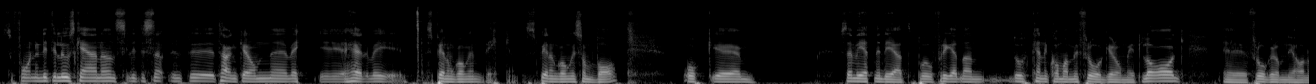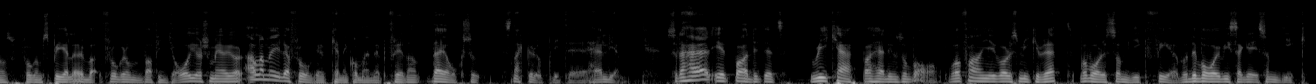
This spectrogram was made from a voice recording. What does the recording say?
Så får ni lite loose cannons, lite, lite tankar om eh, veck, eh, spelomgången, veckan, spelomgången som var. Och eh, sen vet ni det att på fredagen, då kan ni komma med frågor om ert lag, eh, frågor om ni har någon fråga om spelare, frågor om varför jag gör som jag gör. Alla möjliga frågor kan ni komma med på fredagen, där jag också snackar upp lite helgen. Så det här är bara ett litet recap av helgen som var. Vad fan var det som gick rätt? Vad var det som gick fel? Och det var ju vissa grejer som gick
